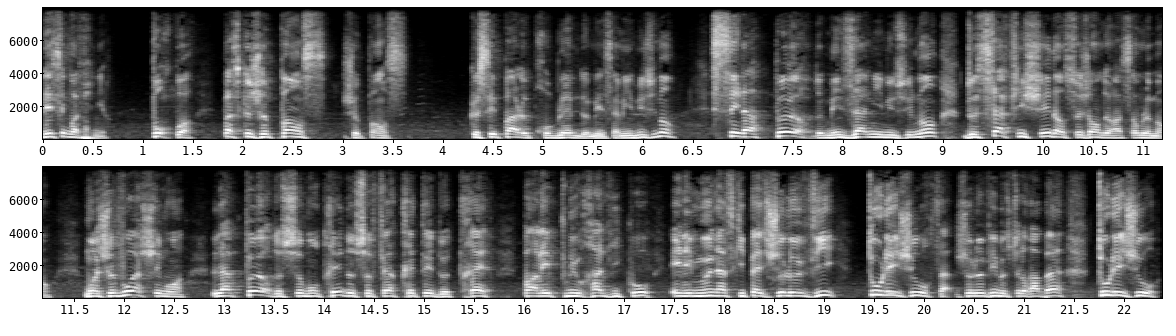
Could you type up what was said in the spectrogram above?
Laissez-moi finir. Pourquoi? Parce que je pense, je pense que c'est pas le problème de mes amis musulmans. C'est la peur de mes amis musulmans de s'afficher dans ce genre de rassemblement. Moi, je vois chez moi la peur de se montrer, de se faire traiter de traître par les plus radicaux et les menaces qui pèsent. Je le vis tous les jours, ça. Je le vis, monsieur le rabbin, tous les jours.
